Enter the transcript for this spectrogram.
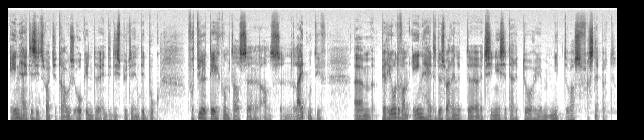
Eenheid is iets wat je trouwens ook in de, in de disputen in dit boek voortdurend tegenkomt als, uh, als een leidmotief. Um, periode van eenheid, dus waarin het, uh, het Chinese territorium niet was versnipperd.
